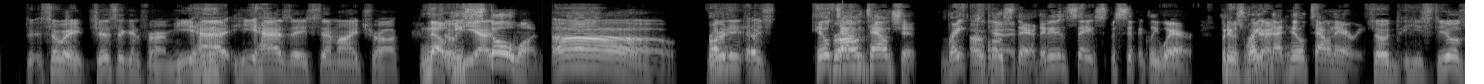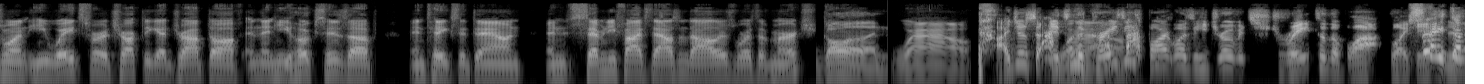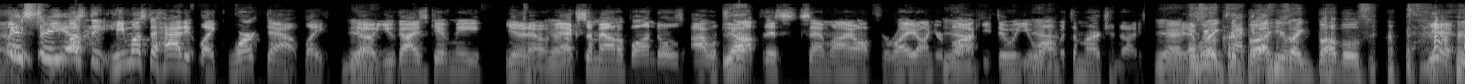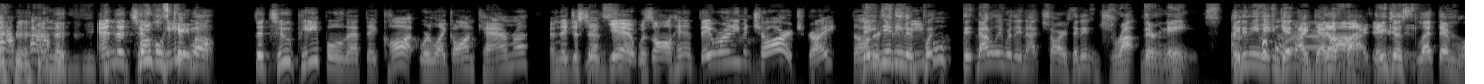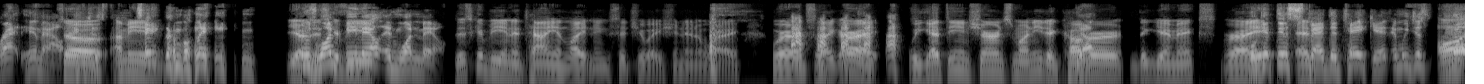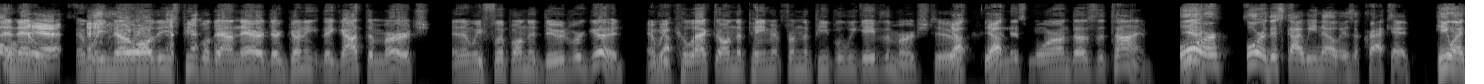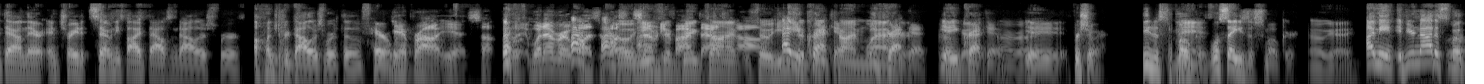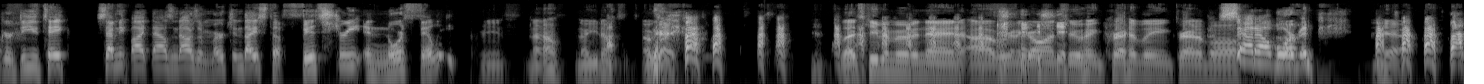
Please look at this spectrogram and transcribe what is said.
So wait, just to confirm, he Mm-hmm. had he has a semi truck. No, So he, he had- stole one. Oh, From- where did uh, Hilltown From- Township, right close there. They didn't say specifically where, but it was right in that Hilltown area. so he steals one. He waits for a truck to get dropped off, and then he hooks his up and takes it down. And seventy five thousand dollars worth of merch. Gone. Wow. I just it's the craziest part was he drove it straight to the block. Like it- Straight yeah. to Fifth Street. he must uh, have he must have had it like worked out. Like, Yeah. yo, you guys give me, you know, Yeah. X amount of bundles. I will Yep. drop this semi off right on your Yeah. block. You do what you Yeah. want with the merchandise. Yeah, And he's we were like the cracking bu- up. He's like bubbles. Yeah. And the and the two Bubbles people, came up. the two people that they caught were like on camera and they just said, Yes. Yeah, it was all him. They weren't even charged, right? The They didn't even people? put. They, not only were they not charged, they didn't drop their names. They didn't even get oh identified. God, they dude. just let them rat him out so and just I mean, take the blame. Yeah, it was one could be- female and one male. this could be an Italian lightning situation in a way where it's like, all right, we get the insurance money to cover the gimmicks, right? We'll get this And- sped to take it, and we just all, roll and 'em. then Yeah. and we know all these people down there, they're gonna they got the merch, and then we flip on the dude, we're good. And we Yep. collect on the payment from the people we gave the merch to. Yep, yep. And this moron does the time. Or Yeah. or this guy we know is a crackhead. He went down there and traded seventy five thousand dollars for hundred dollars worth of heroin. Yeah, bro. Yeah, so, whatever it was, it Oh, wasn't he's a $75,000. big time. So he's yeah, you a big crackhead. time You whacker. crackhead. Yeah, you Okay, crackhead. all right. Yeah, yeah, yeah, for sure. He's a smoker. Man. We'll say he's a smoker. Okay. I mean, if you're not a smoker, do you take seventy five thousand dollars of merchandise to Fifth Street in North Philly? I mean, no, no, you don't. Okay. Let's keep it moving then. Uh, we're gonna go on Yeah. to incredibly incredible. Shout out Morgan. Yeah.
